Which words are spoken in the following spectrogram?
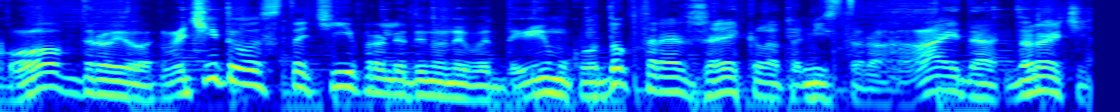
ковдрою, вичитував статті про людину-невидимку, доктора Джекела та містера Гайда. До речі,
